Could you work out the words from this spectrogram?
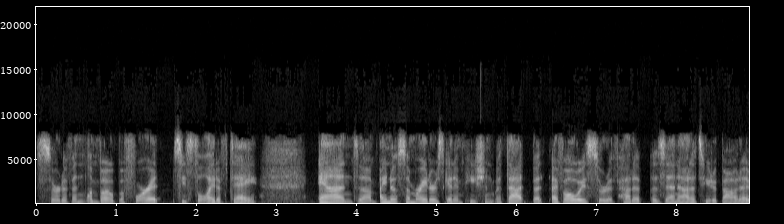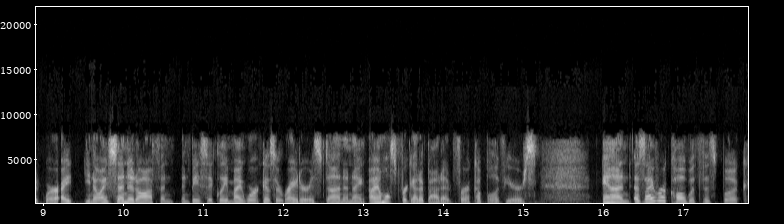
sort of in limbo before it sees the light of day. And um, I know some writers get impatient with that, but I've always sort of had a, a, Zen attitude about it where I, you know, I send it off and, and basically my work as a writer is done and I, I almost forget about it for a couple of years. And as I recall with this book,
